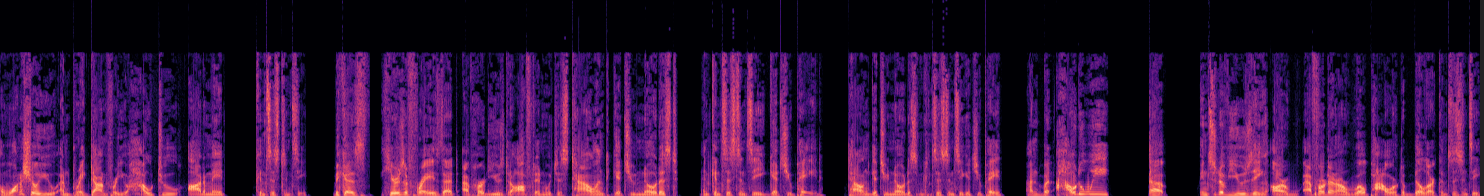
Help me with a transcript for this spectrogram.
I want to show you and break down for you how to automate consistency. Because here's a phrase that I've heard used often, which is talent gets you noticed and consistency gets you paid. Talent gets you noticed and consistency gets you paid. And but how do we uh, instead of using our effort and our willpower to build our consistency,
